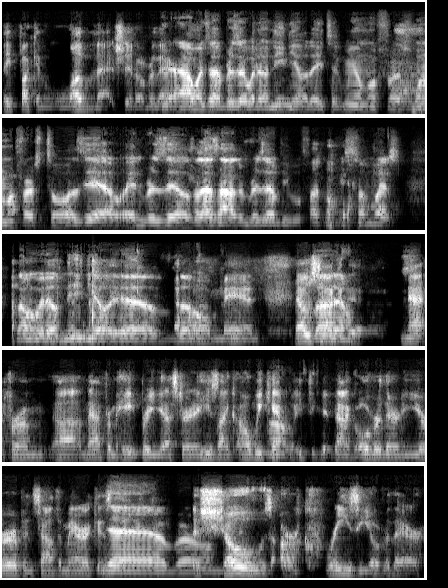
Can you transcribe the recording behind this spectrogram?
they fucking love that shit over there. Yeah, I went to Brazil with Ill Niño. They took me on my first one of my first tours. Yeah, in Brazil. So that's how the Brazil people fuck with me so much. I went with Ill Niño. Yeah. dope. Oh man, I was Love talking them. to Matt from uh, Matt from Hatebreed yesterday. He's like, "Oh, we can't Oh. wait to get back over there to Europe and South America." yeah, bro. the shows are crazy over there."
